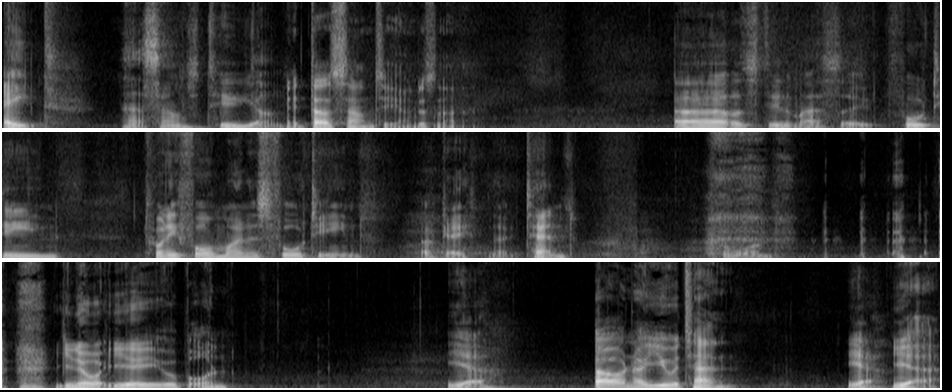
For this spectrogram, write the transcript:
Eight. That sounds too young. It does sound too young, doesn't it? Uh, let's do the math. So 14, 24 minus 14. Okay, no, 10 for one. You know what year you were born? Yeah. Oh no, you were ten. Yeah. Yeah.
